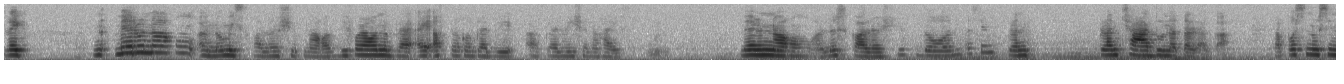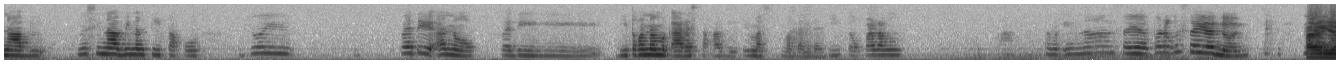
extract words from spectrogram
Like, n- meron na akong, ano, may scholarship na ako. Before ako nag ay after ko gradua- uh, graduation ng high school. Meron na akong, ano, scholarship doon. As in, plan, planchado na talaga. Tapos, nung sinabi, nung sinabi ng tita ko, Joy, pwede, ano, pwede, dito ka na mag-aral sa Cavite, mas maganda dito. Parang, ang ina, saya. Parang ang saya nun. Parang you,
